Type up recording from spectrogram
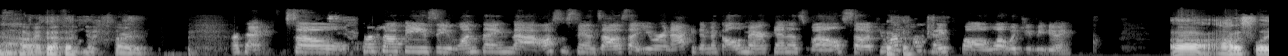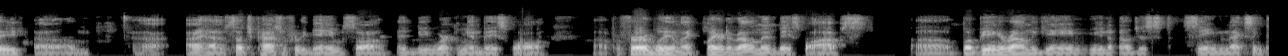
All right, definitely get it started. Okay, so first off, easy. One thing that also stands out is that you were an academic All American as well. So, if you weren't playing baseball, what would you be doing? Uh, honestly, um, I have such a passion for the game, so it'd be working in baseball uh, preferably in like player development, baseball ops. Uh, but being around the game, you know, just seeing next and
